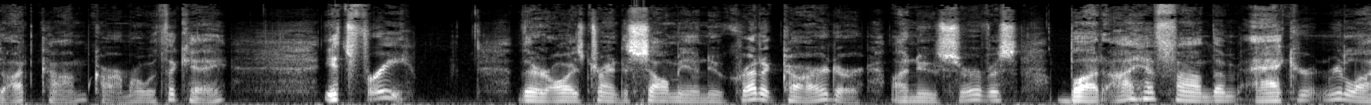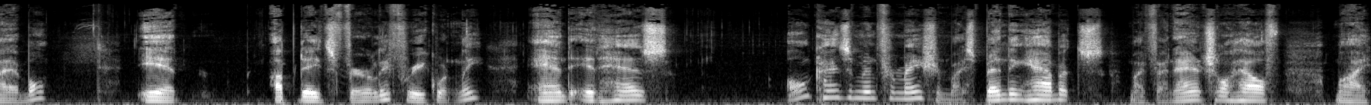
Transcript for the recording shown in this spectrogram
with a K. It's free. They're always trying to sell me a new credit card or a new service, but I have found them accurate and reliable. It updates fairly frequently, and it has all kinds of information my spending habits, my financial health, my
